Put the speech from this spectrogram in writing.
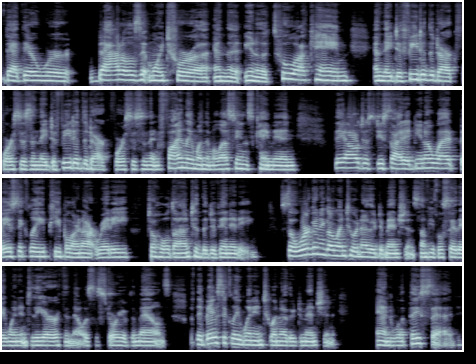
that there were battles at Moytura and the, you know, the Tuatha came and they defeated the dark forces and they defeated the dark forces. And then finally, when the Milesians came in, they all just decided, you know what, basically people are not ready to hold on to the divinity. So we're going to go into another dimension. Some people say they went into the earth and that was the story of the mounds, but they basically went into another dimension. And what they said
